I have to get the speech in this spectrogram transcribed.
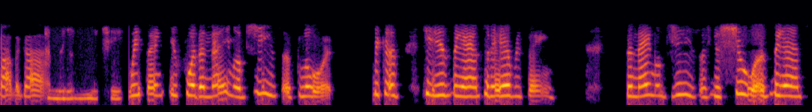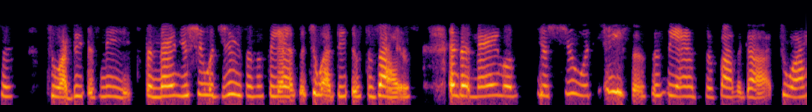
Father God. We thank you for the name of Jesus, Lord, because he is the answer to everything. The name of Jesus, Yeshua, is the answer to our deepest needs. The name Yeshua, Jesus, is the answer to our deepest desires. And the name of Yeshua, Jesus, is the answer, Father God, to our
